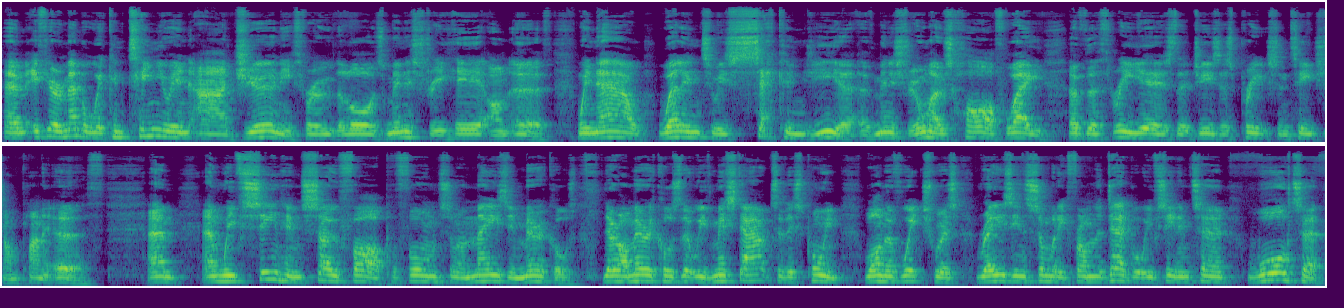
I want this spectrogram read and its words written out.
Um, if you remember, we're continuing our journey through the Lord's ministry here on earth. We're now well into his second year of ministry, almost halfway of the three years that Jesus preached and taught on planet earth. Um, and we've seen him so far perform some amazing miracles. There are miracles that we've missed out to this point, one of which was raising somebody from the dead, but we've seen him turn water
